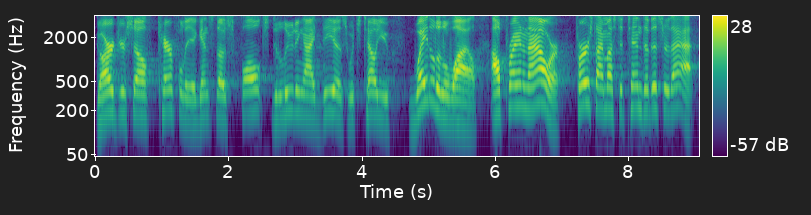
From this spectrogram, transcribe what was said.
Guard yourself carefully against those false, deluding ideas which tell you, wait a little while, I'll pray in an hour. First, I must attend to this or that.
